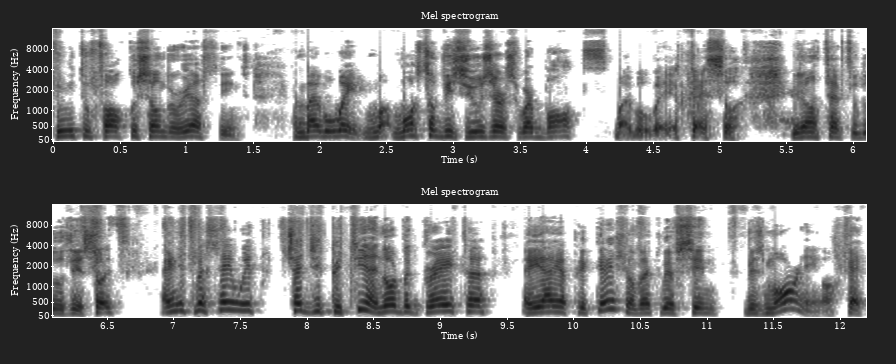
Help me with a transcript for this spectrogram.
You need to focus on the real things. And by the way most of these users were bots by the way. Okay so you don't have to do this. So it's and it's the same with ChatGPT and all the great uh, AI application that we've seen this morning. Okay,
